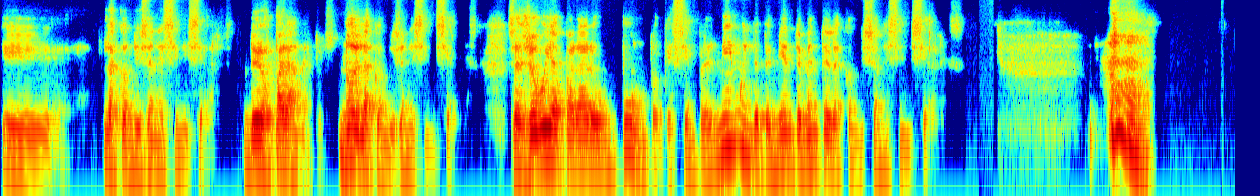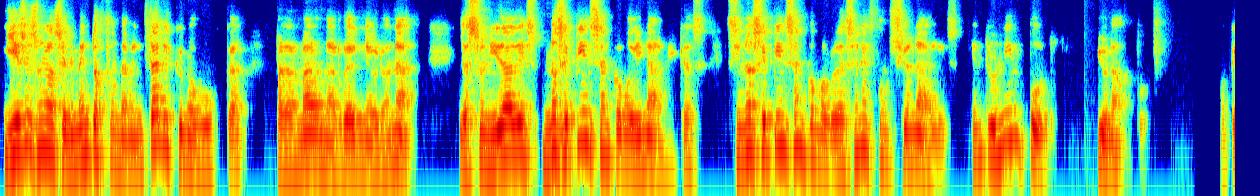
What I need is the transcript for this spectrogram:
eh, las condiciones iniciales, de los parámetros, no de las condiciones iniciales. O sea, yo voy a parar a un punto que es siempre el mismo independientemente de las condiciones iniciales. Y esos son los elementos fundamentales que uno busca para armar una red neuronal. Las unidades no se piensan como dinámicas, sino se piensan como relaciones funcionales entre un input y un output. ¿Ok?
